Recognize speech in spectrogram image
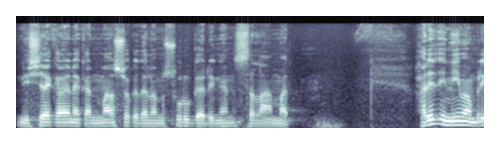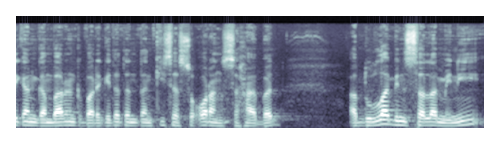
niscaya kalian akan masuk ke dalam surga dengan selamat. Hadis ini memberikan gambaran kepada kita tentang kisah seorang sahabat. Abdullah bin Salam ini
